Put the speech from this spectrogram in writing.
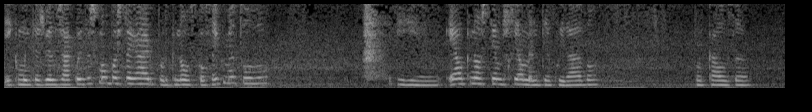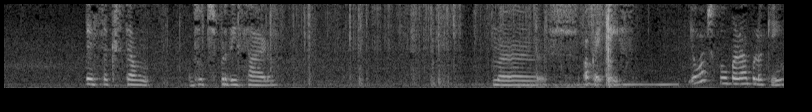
e que muitas vezes há coisas que não para estragar porque não se consegue comer tudo. E é algo que nós temos realmente de ter cuidado por causa dessa questão do desperdiçar. Mas, ok, é isso. Eu acho que vou parar por aqui.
